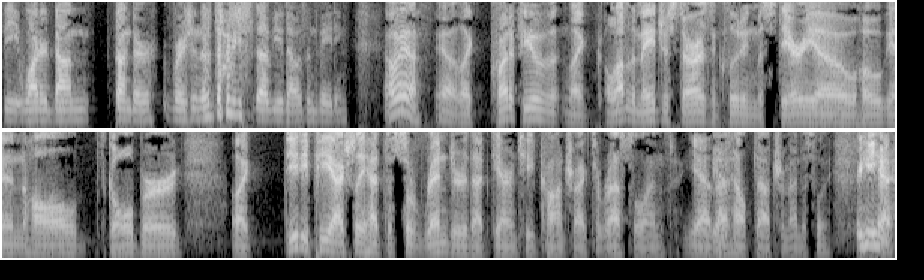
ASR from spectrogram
the watered down Thunder version of WCW that was invading. oh yeah, yeah. Like quite a few of like a lot of the major stars, including Mysterio, Hogan, Hall, Goldberg. Like DDP actually had to surrender that guaranteed contract to wrestle, and yeah, that Yeah. helped out tremendously. Yeah.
